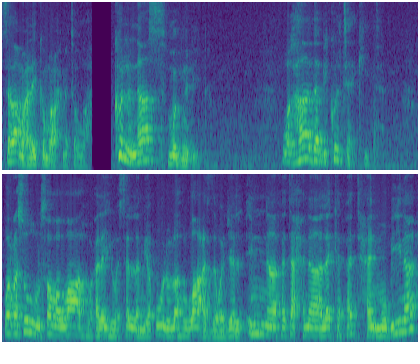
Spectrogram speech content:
السلام عليكم ورحمة الله. كل الناس مذنبين. وهذا بكل تأكيد. والرسول صلى الله عليه وسلم يقول له الله عز وجل: إنا فتحنا لك فتحا مبينا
